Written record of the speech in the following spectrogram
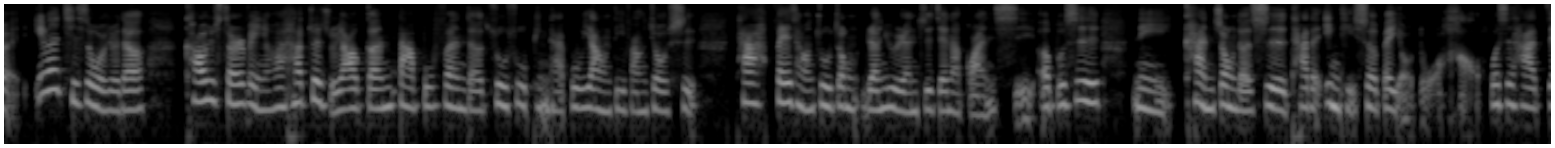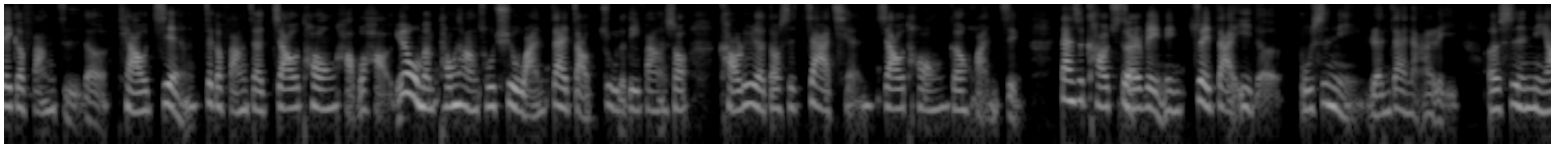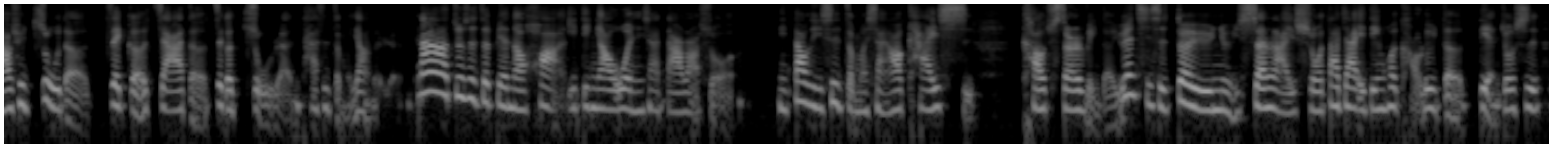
对，因为其实我觉得 Couch Surfing 的话，它最主要跟大部分的住宿平台不一样的地方，就是它非常注重人与人之间的关系，而不是你看重的是它的硬体设备有多好，或是它这个房子的条件，这个房子的交通好不好。因为我们通常出去玩，在找住的地方的时候，考虑的都是价钱、交通跟环境，但是 Couch Surfing 你最在意的。不是你人在哪里，而是你要去住的这个家的这个主人他是怎么样的人。那就是这边的话，一定要问一下 Dara 说，你到底是怎么想要开始 Couch Serving 的？因为其实对于女生来说，大家一定会考虑的点就是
